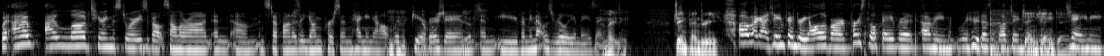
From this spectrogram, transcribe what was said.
But I, I loved hearing the stories about Saint Laurent and, um, and Stephan as a young person hanging out mm-hmm. with Pierre. Bergé and, yes. and Yves. I mean, that was really amazing. Amazing. Jane Pendry. Oh my God, Jane Pendry, all of our personal favorite. I mean, who doesn't love Jane, Jane Pendry? Jane, Jane. Janie.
